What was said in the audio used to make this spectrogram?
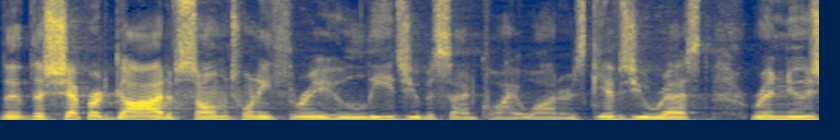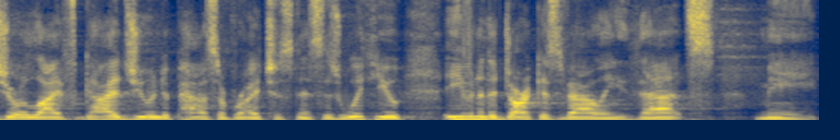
The, the shepherd God of Psalm 23, who leads you beside quiet waters, gives you rest, renews your life, guides you into paths of righteousness, is with you even in the darkest valley. That's me.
